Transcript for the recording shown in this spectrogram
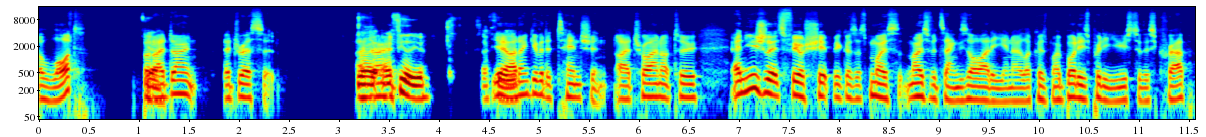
a lot, but Yeah. I don't address it. right don't, i feel you I feel yeah, you. I don't give it attention. I try not to, and usually it's feel shit because it's most most of it's anxiety, you know, like because my body's pretty used to this crap.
